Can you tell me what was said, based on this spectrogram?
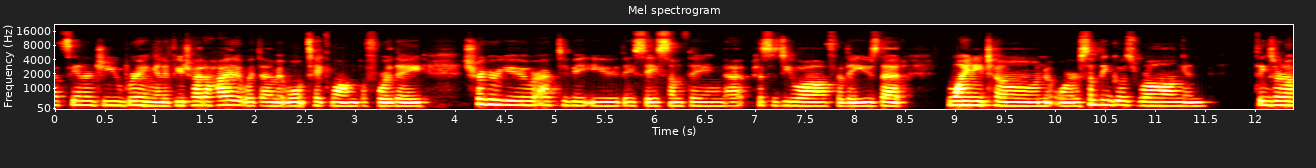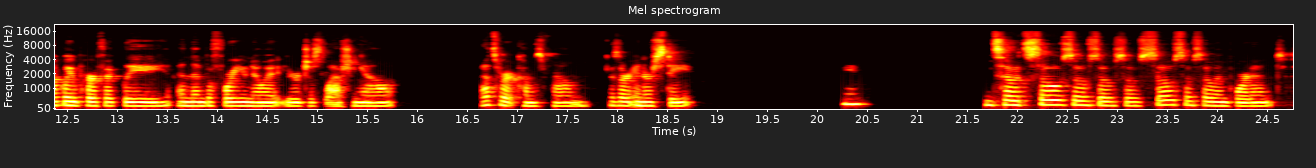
That's the energy you bring. And if you try to hide it with them, it won't take long before they trigger you or activate you. They say something that pisses you off, or they use that whiny tone, or something goes wrong and things are not going perfectly. And then before you know it, you're just lashing out. That's where it comes from, is our inner state. Right? And so it's so, so, so, so, so, so, so important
